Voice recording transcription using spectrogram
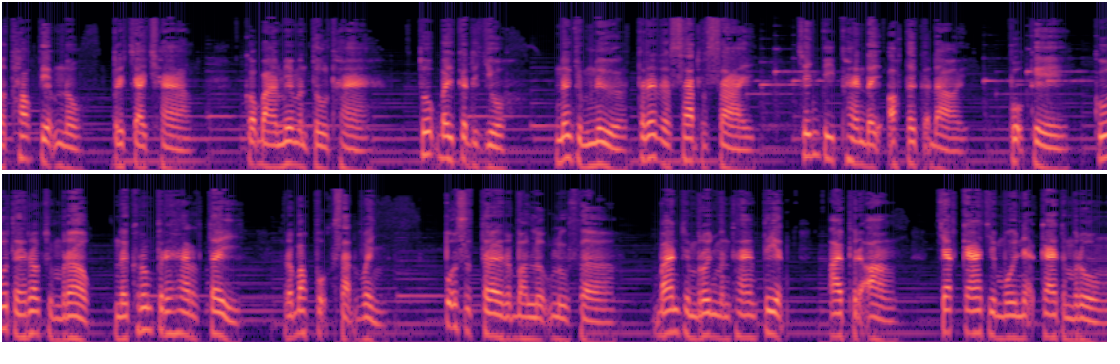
ដ៏ថោកទាបនោះព្រះចៅឆាលក៏បានមានបន្ទូលថាទោះបីកិត្តិយសនិងជំនឿត្រូវរសាត់រសាយចេញពីផែនដីអស់ទៅក៏ដោយ ពួកគេគួរតែរកជំរកនៅក្នុងព្រះハរតីរបស់ពួកក្សត្រវិញ ពួកសត្រូវរបស់លោក Luther បានជំរុញបន្ថែមទៀតឲ្យព្រះអង្គចាត់ការជាមួយអ្នកកែតម្រង់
